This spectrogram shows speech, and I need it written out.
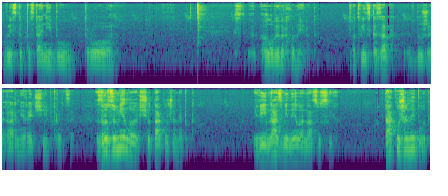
виступ останній був про голови Верховної Ради. От він сказав дуже гарні речі про це. Зрозуміло, що так уже не буде. Війна змінила нас усіх. Так уже не буде.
